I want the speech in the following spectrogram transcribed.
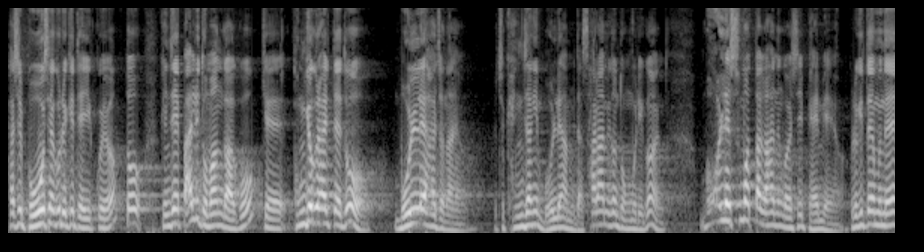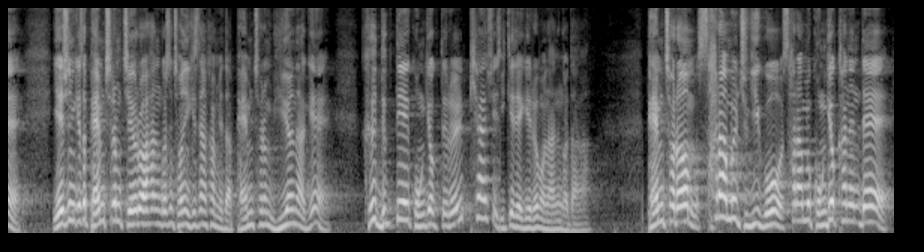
사실 보호색으로 이렇게 돼 있고요. 또 굉장히 빨리 도망가고 이렇게 공격을 할 때도 몰래 하잖아요. 그렇죠? 굉장히 몰래 합니다. 사람이건 동물이건 몰래 숨었다가 하는 것이 뱀이에요. 그렇기 때문에 예수님께서 뱀처럼 지혜로워 하는 것은 저는 이렇게 생각합니다. 뱀처럼 유연하게 그 늑대의 공격들을 피할 수 있게 되기를 원하는 거다. 뱀처럼 사람을 죽이고 사람을 공격하는데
